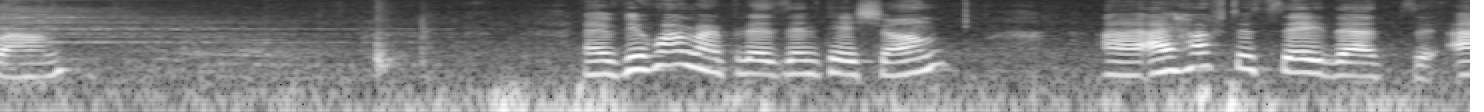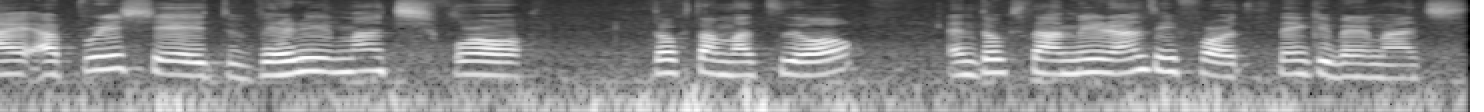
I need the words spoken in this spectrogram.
everyone. Uh, before my presentation, uh, I have to say that I appreciate very much for Dr. Matsuo and Dr. Miran's effort. Thank you very much.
